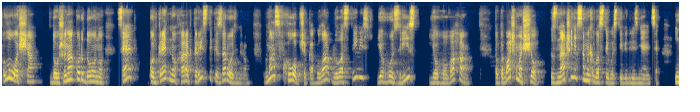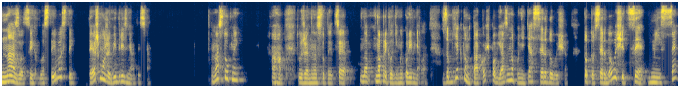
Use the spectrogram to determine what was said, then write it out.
площа, довжина кордону це конкретно характеристики за розміром. В нас в хлопчика була властивість його зріст, його вага. Тобто, бачимо, що значення самих властивостей відрізняється, і назва цих властивостей теж може відрізнятися. Наступний. Ага, тут вже не наступний. Це на, на прикладі ми порівняли. З об'єктом також пов'язано поняття середовища. Тобто, середовище це місце,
